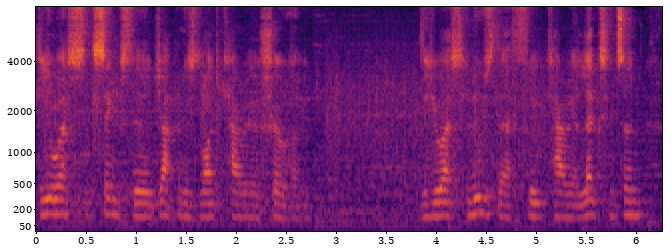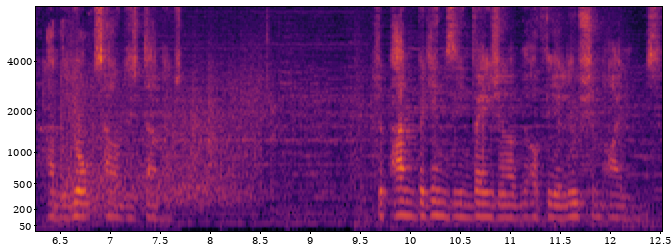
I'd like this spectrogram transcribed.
The US sinks the Japanese light carrier Shoho. The US lose their fleet carrier Lexington and the Yorktown is damaged. Japan begins the invasion of, of the Aleutian Islands.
